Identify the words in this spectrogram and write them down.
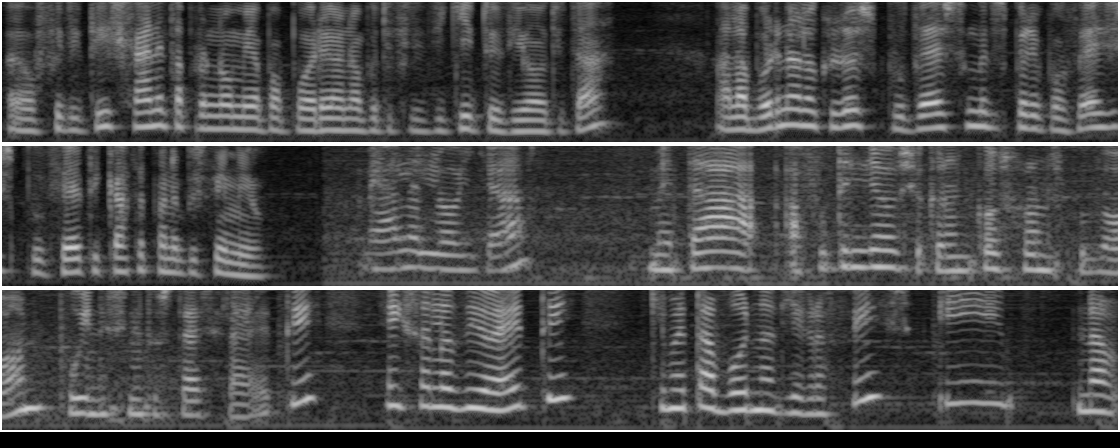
ε, ο φοιτητής χάνει τα προνόμια που απορρέουν από τη φοιτητική του ιδιότητα, αλλά μπορεί να ολοκληρώσει τι σπουδές του με τις προποθέσει που θέτει κάθε πανεπιστήμιο. Με άλλα λόγια, μετά, αφού τελειώσει ο κανονικός χρόνος σπουδών, που είναι συνήθως 4 έτη, έχεις άλλα 2 έτη και μετά μπορεί να διαγραφείς ή να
